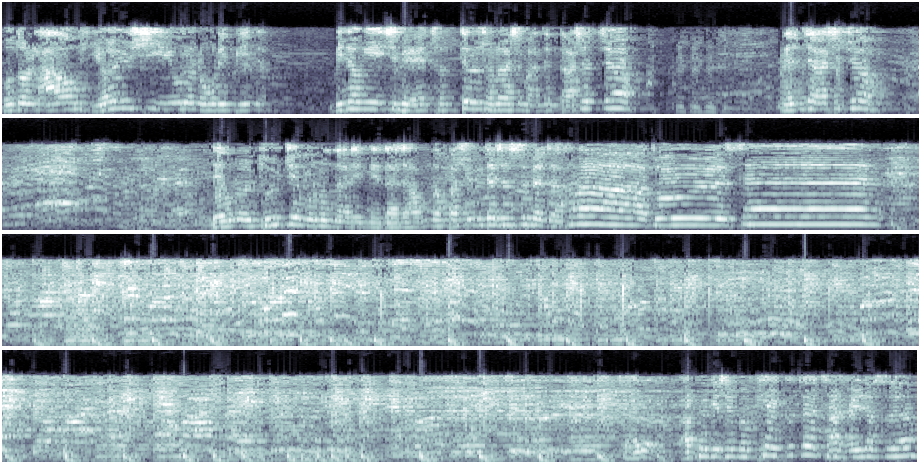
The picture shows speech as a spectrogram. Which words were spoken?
오늘 9, 10시 이후로는 우리 민, 민영이 집에 절대로 전화하시면 안 된다. 아셨죠? 왠지 아시죠? 네, 오늘 둘째 보는 날입니다. 자, 엄마 아빠 준비되셨으면, 자, 하나, 둘, 셋. 앞에 계신 분 케이크 끝까지 잘 달렸어요?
